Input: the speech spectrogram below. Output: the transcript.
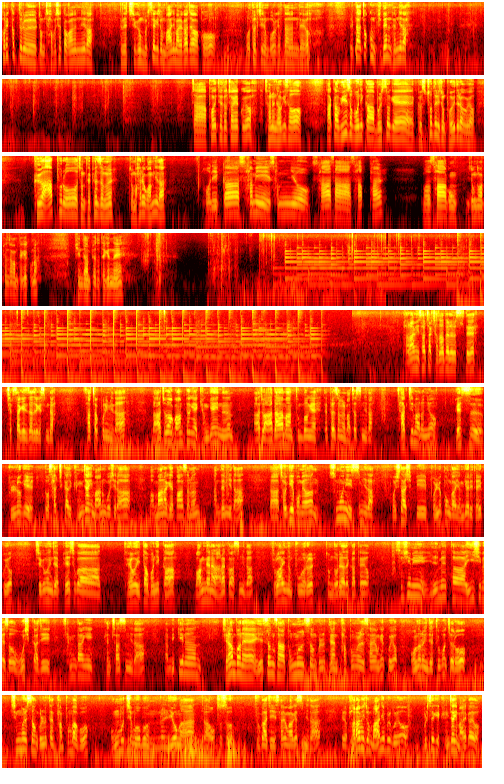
허리급들을 좀 잡으셨다고 합니다. 근데 지금 물색이 좀 많이 맑아져 갖고 어떨지는 모르겠다는데요. 일단 조금 기대는 됩니다. 자, 포인트에 도착했고요. 저는 여기서 아까 위에서 보니까 물속에 그 수초들이 좀 보이더라고요. 그 앞으로 좀 대편성을 좀 하려고 합니다. 보니까 32, 36, 44, 48, 뭐 40, 이 정도만 편성하면 되겠구나. 긴데 안 펴도 되겠네. 바람이 살짝 잦아들었을 때 잽싸게 인사드리겠습니다. 사짝분입니다. 나주하고 한평의 경계에 있는 아주 아담한 둔벙의 대편성을 마쳤습니다. 작지만은요, 베스, 블루길, 또 살치까지 굉장히 많은 곳이라 만만하게 봐서는 안 됩니다. 아, 저기에 보면 수문이 있습니다. 보시다시피 본류권과 연결이 되어 있고요. 지금은 이제 배수가 되어 있다 보니까 왕래는 안 할 것 같습니다. 들어와 있는 붕어를 좀 노려야 될 것 같아요. 수심이 1m 20에서 50까지 상당히 괜찮습니다. 아, 미끼는 지난번에 일성사 동물성 글루텐 단품을 사용했고요. 오늘은 이제 두 번째로 식물성 글루텐 단품하고 옥무침 오븐을 이용한 자, 옥수수 두 가지 사용하겠습니다. 그 바람이 좀 많이 불고요. 물색이 굉장히 맑아요.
